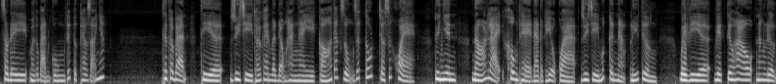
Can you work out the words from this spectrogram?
Sau đây mời các bạn cùng tiếp tục theo dõi nhé. Thưa các bạn, thì ờ, duy trì thói quen vận động hàng ngày có tác dụng rất tốt cho sức khỏe. Tuy nhiên, nó lại không thể đạt được hiệu quả duy trì mức cân nặng lý tưởng bởi vì ờ, việc tiêu hao năng lượng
